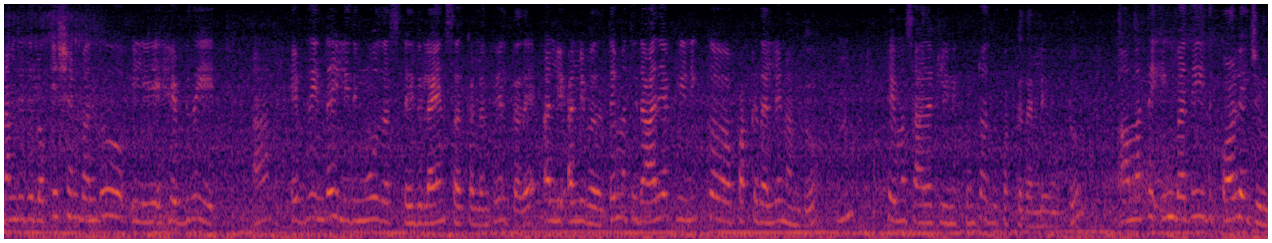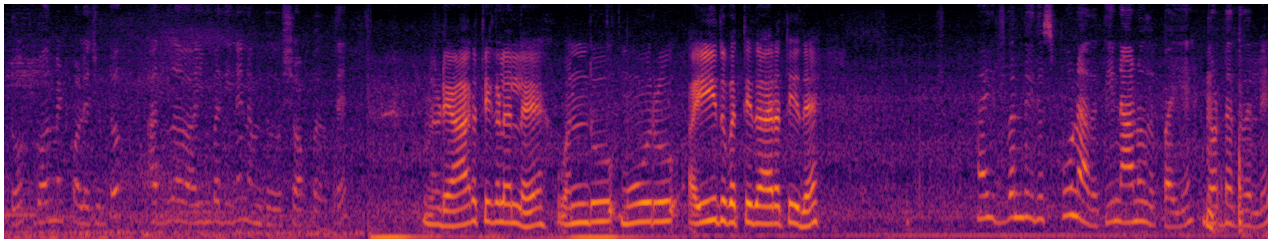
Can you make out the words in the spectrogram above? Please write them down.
ನಮ್ದು ಇದು ಲೊಕೇಶನ್ ಬಂದು ಇಲ್ಲಿ ಹೆಬ್ರಿ ಹೆಬ್ರಿಯಿಂದ ಇಲ್ಲಿ ಇದು ಮೂರು ರಸ್ತೆ, ಇದು ಲಯನ್ ಸರ್ಕಲ್ ಅಂತ ಹೇಳ್ತಾರೆ ಅಲ್ಲಿ ಅಲ್ಲಿ ಬರುತ್ತೆ. ಮತ್ತು ಇದು ಆರ್ಯ ಕ್ಲಿನಿಕ್ ಪಕ್ಕದಲ್ಲೇ ನಮ್ಮದು ಫೇಮಸ್ ಆದ ಕ್ಲಿನಿಕ್ ಉಂಟು. ಅದು ಪಕ್ಕದಲ್ಲೇ ಉಂಟು. ಮತ್ತು ಹಿಂಬದಿ ಇದು ಕಾಲೇಜ್ ಉಂಟು. ಗೌರ್ಮೆಂಟ್ ಕಾಲೇಜ್ ಉಂಟು. ಅದರ ಹಿಂಬದಿನೇ ನಮ್ಮದು ಶಾಪ್ ಬರುತ್ತೆ. ನೋಡಿ ಆರತಿಗಳಲ್ಲೇ ಒಂದು ಮೂರು ಐದು ಬತ್ತಿದ ಆರತಿ ಇದೆ. ಇದು ಬಂದು ಇದು ಸ್ಪೂನ್ ಆರತಿ ನಾನ್ನೂರು ರೂಪಾಯಿ ದೊಡ್ಡದ್ರಲ್ಲಿ.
